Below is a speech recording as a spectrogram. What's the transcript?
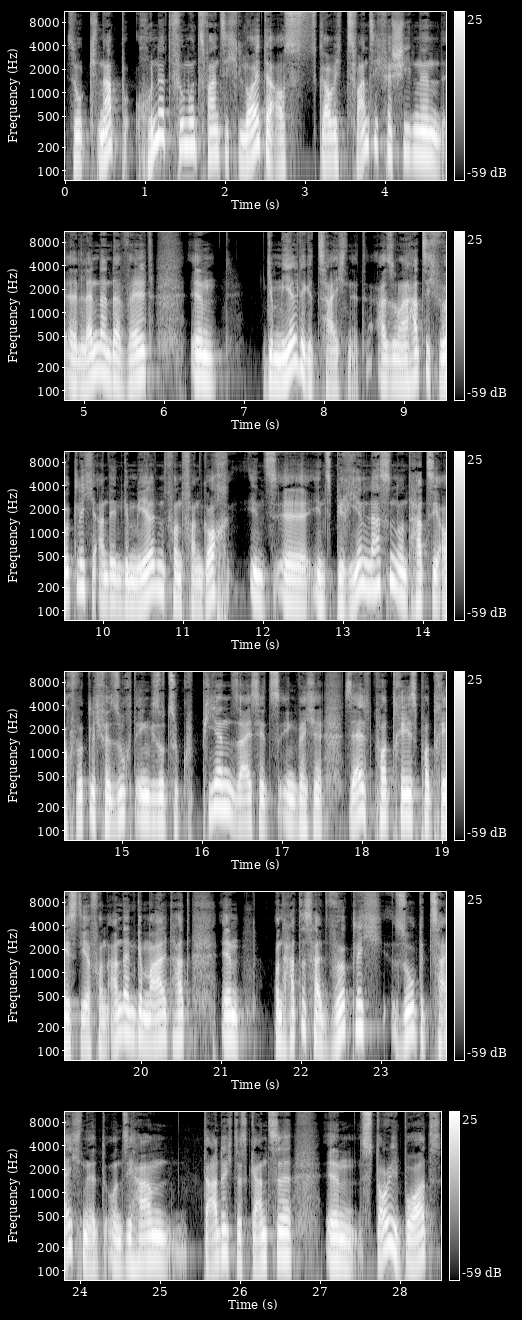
so knapp 125 Leute aus, glaube ich, 20 verschiedenen äh, Ländern der Welt ähm, Gemälde gezeichnet. Also man hat sich wirklich an den Gemälden von Van Gogh ins, äh, inspirieren lassen und hat sie auch wirklich versucht, irgendwie so zu kopieren, sei es jetzt irgendwelche Selbstporträts, Porträts, die er von anderen gemalt hat. Ähm, und hat es halt wirklich so gezeichnet und sie haben dadurch das ganze ähm, Storyboard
